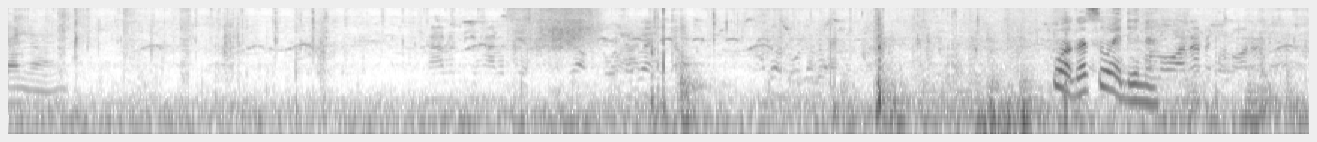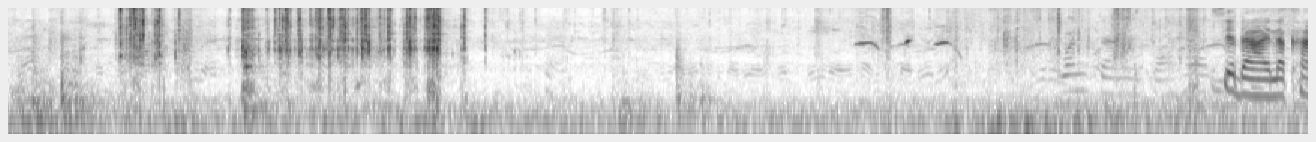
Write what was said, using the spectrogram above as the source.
การยาวหัวก็สวยดีนะ วันจันทร์ก็ห้า เสียดายราคา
